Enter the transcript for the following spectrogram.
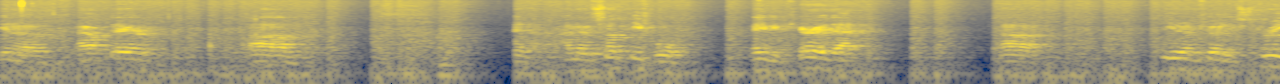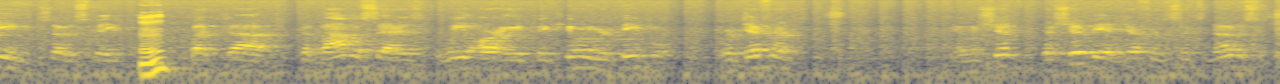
you know, out there. Um, and I know some people maybe carry that, uh, you know, to an extreme, so to speak. Mhm. But uh, the Bible says we are a peculiar people. We're different, and we should there should be a difference that's noticeable.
